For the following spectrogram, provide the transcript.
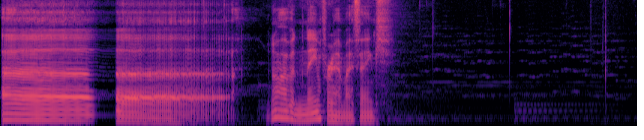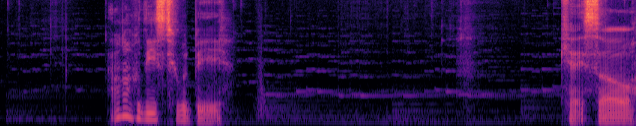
Uh, uh, don't have a name for him. I think. I don't know who these two would be. Okay, so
